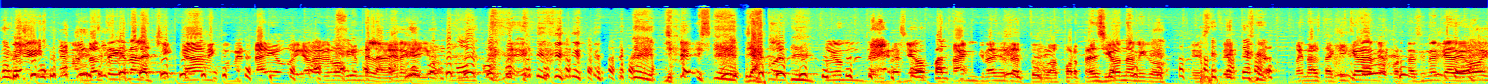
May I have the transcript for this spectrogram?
Güey, me mandaste bien a la chingada mi comentario, güey. Ya me veo bien de la verga yo. ya, ya, güey, soy un desgraciado patán gracias a tu aportación, amigo. Este, bueno, hasta aquí queda mi aportación el día de hoy.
